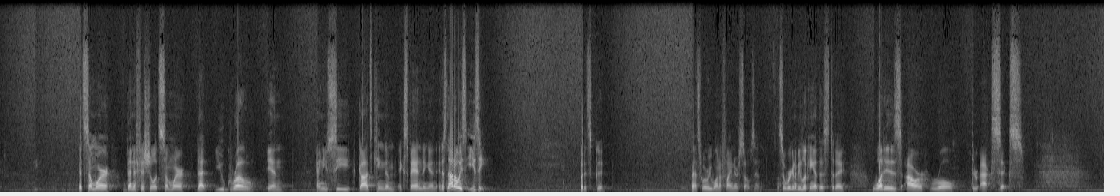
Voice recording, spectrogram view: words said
It's somewhere beneficial. It's somewhere that you grow in and you see God's kingdom expanding in. And it's not always easy, but it's good. That's where we want to find ourselves in. And so we're going to be looking at this today. What is our role through Acts 6?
